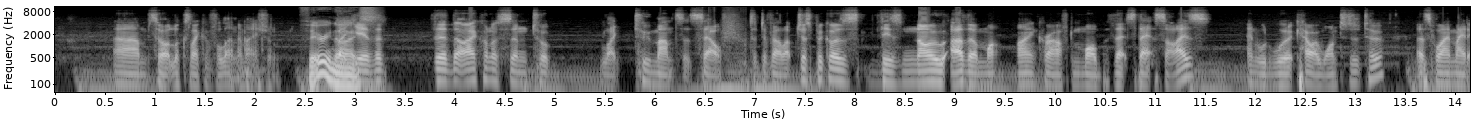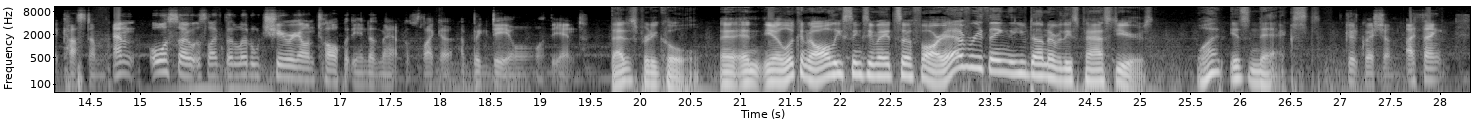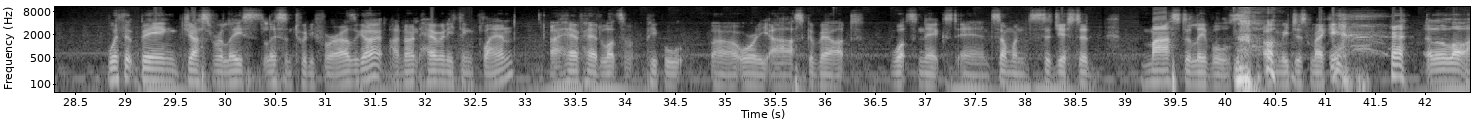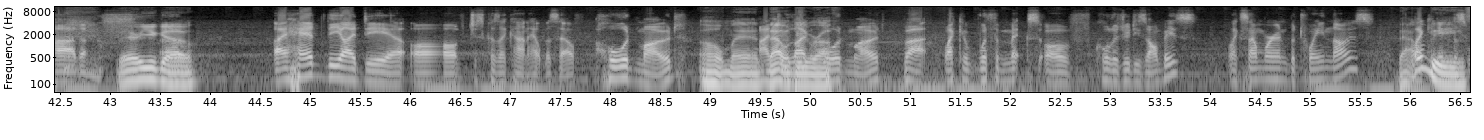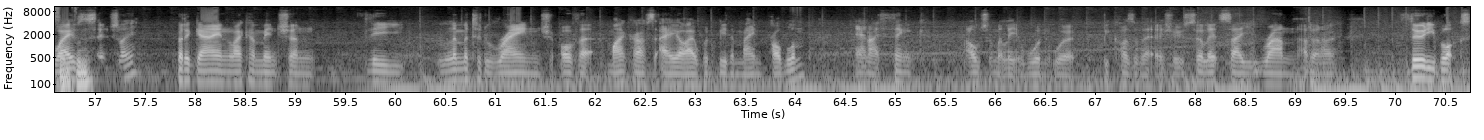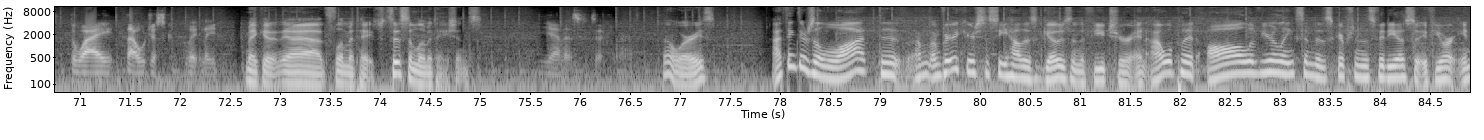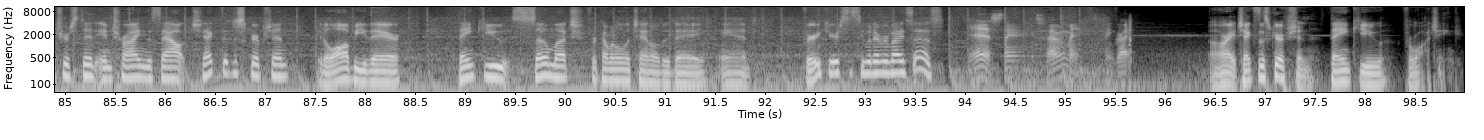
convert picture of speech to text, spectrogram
um, so it looks like a full animation. very nice. But yeah, the, the the Icon of Sin took like two months itself to develop, just because there's no other Minecraft mob that's that size and would work how I wanted it to. That's why I made it custom. And also, it was like the little cherry on top at the end of the map. It was like a, a big deal at the end. That is pretty cool. And, and you know, looking at all these things you made so far, everything that you've done over these past years, what is next? Good question. I think with it being just released less than 24 hours ago, I don't have anything planned. I have had lots of people uh, already ask about what's next, and someone suggested master levels of me just making it a lot harder. There you go. Um, I had the idea of just because I can't help myself, horde mode. oh man, I that do would like be rough. horde mode, but like a, with a mix of Call of Duty Zombies, like somewhere in between those That like would be endless waves essentially. But again, like I mentioned, the limited range of the Minecraft's AI would be the main problem, and I think ultimately it wouldn't work because of that issue. So let's say you run, I don't know, 30 blocks away, they'll just completely. Make it, yeah, it's limitations, system limitations. Yeah, that's exactly right. No worries. I think there's a lot that I'm, I'm very curious to see how this goes in the future, and I will put all of your links in the description of this video. So if you are interested in trying this out, check the description. It'll all be there. Thank you so much for coming on the channel today, and very curious to see what everybody says. Yes, thanks for having me. It's been great. All right, check the description. Thank you for watching.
